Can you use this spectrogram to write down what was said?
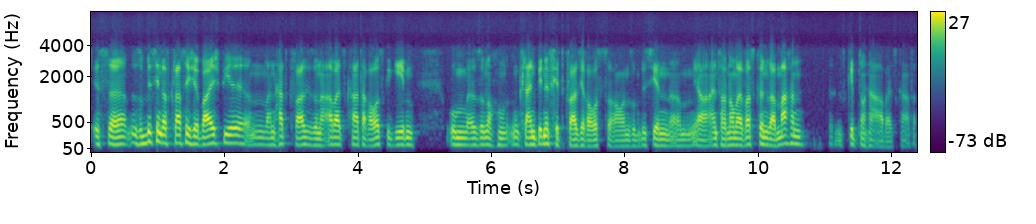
ist äh, so ein bisschen das klassische Beispiel. Ähm, man hat quasi so eine Arbeitskarte rausgegeben, um äh, so noch einen, einen, kleinen Benefit quasi rauszuhauen. So ein bisschen, ähm, ja, einfach nochmal, was können wir machen? Es gibt noch eine Arbeitskarte.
